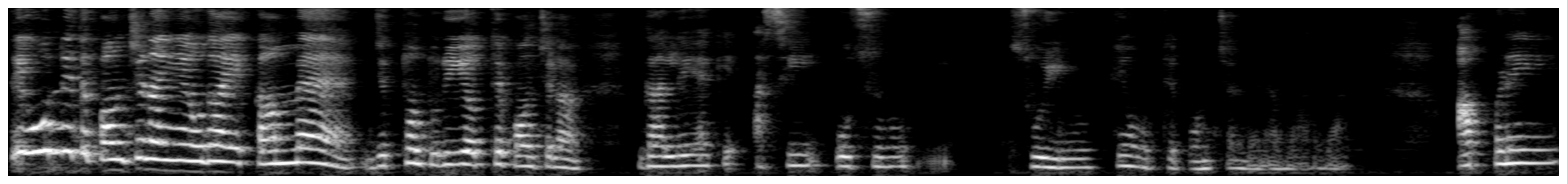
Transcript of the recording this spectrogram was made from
ਤੇ ਉਹਨੇ ਤਾਂ ਪਹੁੰਚਣਾ ਹੀ ਹੈ, ਉਹਦਾ ਇਹ ਕੰਮ ਹੈ, ਜਿੱਥੋਂ ਤੁਰੀ ਹੈ ਉੱਥੇ ਪਹੁੰਚਣਾ। ਗੱਲ ਇਹ ਹੈ ਕਿ ਅਸੀਂ ਉਸ ਨੂੰ ਸੂਈ ਨੂੰ ਕਿਉਂ ਉੱਥੇ ਪਹੁੰਚਣ ਦੇਣਾ ਵਾਰ-ਵਾਰ? ਆਪਣੇ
